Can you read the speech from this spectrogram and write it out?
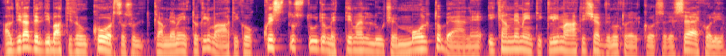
Al di là del dibattito in corso sul cambiamento climatico, questo studio metteva in luce molto bene i cambiamenti climatici avvenuti nel corso dei secoli.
